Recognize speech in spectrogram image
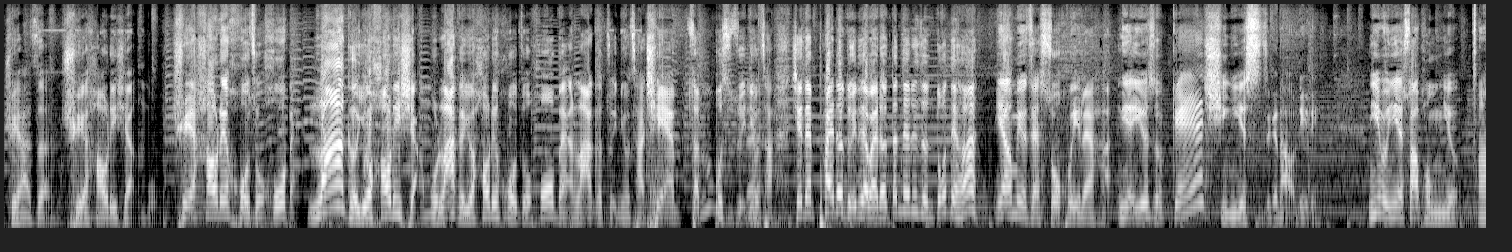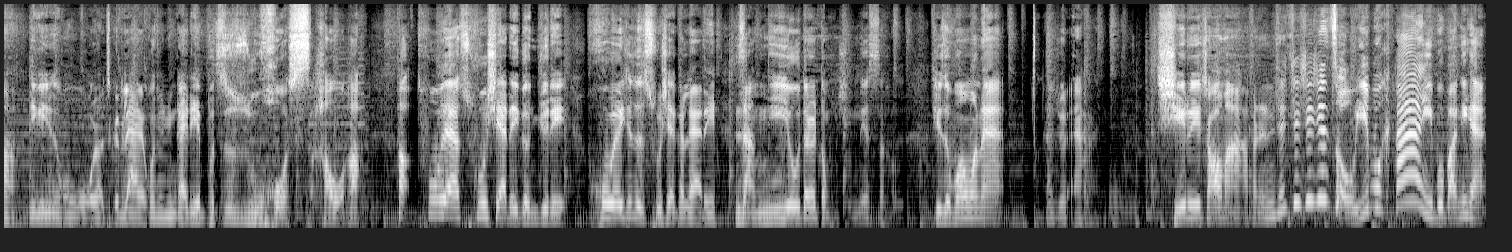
缺啥子？缺好的项目。缺好的合作伙伴。哪个有好的项目，哪个有好的合作伙伴，哪个最牛叉？钱真不是最牛叉，现在排到队在外头等待的人多得很。你要没有再说回来哈？你看有时候感情也是这个道理的。你不你在耍朋友啊？你跟你说，哦哟，这个男的和这个女爱的不知如何是好哦哈。好，突然出现了一个女的，或者是出现个男的，让你有点动心的时候，其实往往呢，还觉得哎呀，骑驴找马，反正这这这先走一步看一步吧。你看，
